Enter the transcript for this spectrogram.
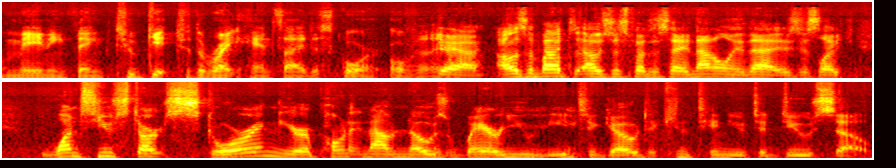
remaining thing to get to the right hand side to score over there. Yeah, I was about to, I was just about to say. Not only that, it's just like once you start scoring, your opponent now knows where you need to go to continue to do so,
